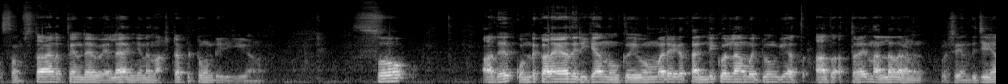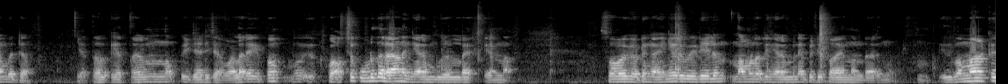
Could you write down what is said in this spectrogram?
സംസ്ഥാനത്തിന്റെ വില ഇങ്ങനെ നഷ്ടപ്പെട്ടുകൊണ്ടിരിക്കുകയാണ്. സോ അത് കൊണ്ട് കളയാതിരിക്കാൻ നോക്കുക ഇവന്മാരെയൊക്കെ തല്ലിക്കൊല്ലാൻ പറ്റുമെങ്കിൽ അത് അത്രയും നല്ലതാണ്. പക്ഷെ എന്ത് ചെയ്യാൻ പറ്റും? എത്ര എത്ര എന്ന് വിചാരിച്ചാൽ വളരെ ഇപ്പം കുറച്ച് കൂടുതലാണ് ഞരമ്പുകളുടെ എണ്ണം. സ്വാഭാവികമായിട്ടും കഴിഞ്ഞ ഒരു വീഡിയോയിലും നമ്മളൊരു ഞരമ്പിനെ പറ്റി പറയുന്നുണ്ടായിരുന്നു. ഇവന്മാർക്ക്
